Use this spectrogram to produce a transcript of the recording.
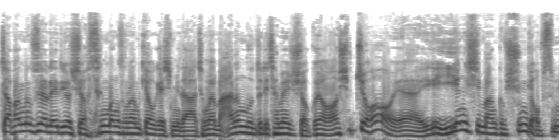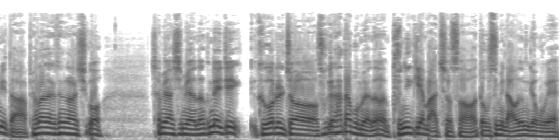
자, 박명수의 라디오쇼 생방송을 함께하고 계십니다. 정말 많은 분들이 참여해 주셨고요. 쉽죠? 예, 이게 이행시만큼 쉬운 게 없습니다. 편안하게 생각하시고 참여하시면은, 근데 이제 그거를 저 소개를 하다 보면은 분위기에 맞춰서 또 웃음이 나오는 경우에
